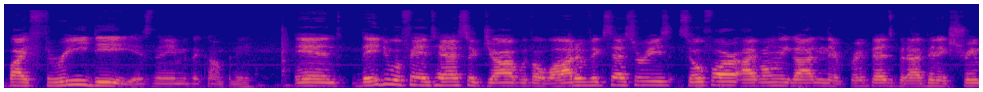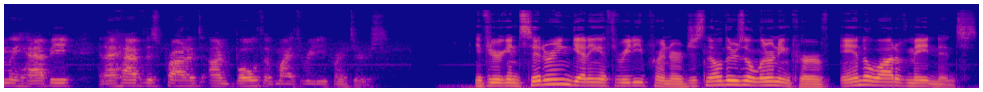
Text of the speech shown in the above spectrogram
by 3D is the name of the company and they do a fantastic job with a lot of accessories. So far, I've only gotten their print beds, but I've been extremely happy, and I have this product on both of my 3D printers. If you're considering getting a 3D printer, just know there's a learning curve and a lot of maintenance.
